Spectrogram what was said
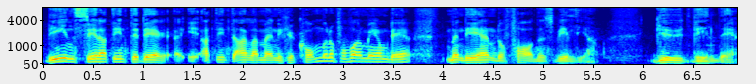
Vi inser att inte, det, att inte alla människor kommer att få vara med om det, men det är ändå Faderns vilja. Gud vill det.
